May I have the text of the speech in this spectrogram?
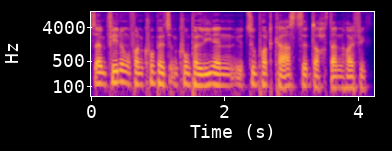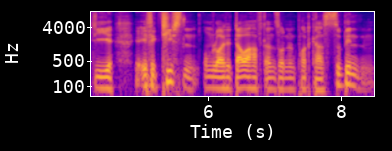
So Empfehlungen von Kumpels und Kumpelinen zu Podcasts sind doch dann häufig die effektivsten, um Leute dauerhaft an so einen Podcast zu binden.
